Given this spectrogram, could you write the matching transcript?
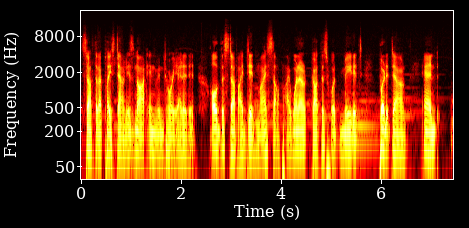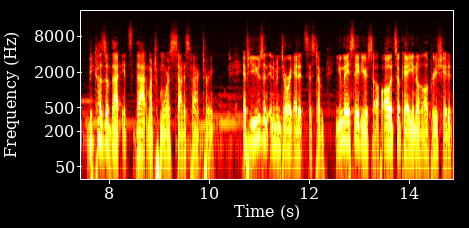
stuff that I placed down is not inventory edited. All of this stuff I did myself. I went out, got this wood, made it, put it down, and because of that, it's that much more satisfactory. If you use an inventory edit system, you may say to yourself, oh, it's okay, you know, I'll appreciate it.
